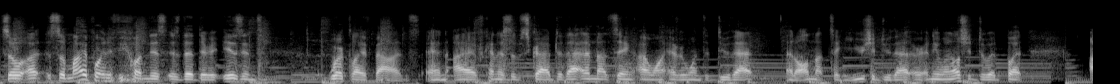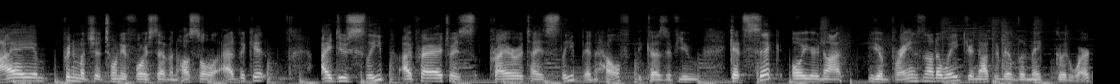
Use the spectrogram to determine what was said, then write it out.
so uh, so my point of view on this is that there isn't work life balance. And I've kind of subscribed to that. And I'm not saying I want everyone to do that at all. I'm not saying you should do that or anyone else should do it, but I am pretty much a 24/7 hustle advocate. I do sleep. I prioritize prioritize sleep and health because if you get sick or you're not your brain's not awake, you're not going to be able to make good work,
